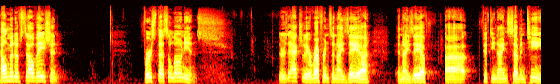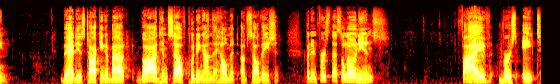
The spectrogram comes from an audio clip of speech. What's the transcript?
Helmet of salvation. 1 Thessalonians there's actually a reference in Isaiah, in Isaiah uh, 59 17, that is talking about God Himself putting on the helmet of salvation. But in 1 Thessalonians 5, verse 8,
